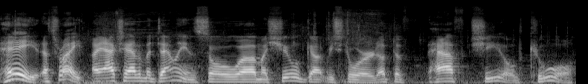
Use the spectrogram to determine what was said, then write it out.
hey, that's right. I actually had a medallion, so uh, my shield got restored up to half shield. Cool.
